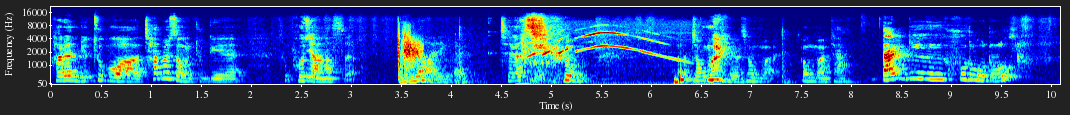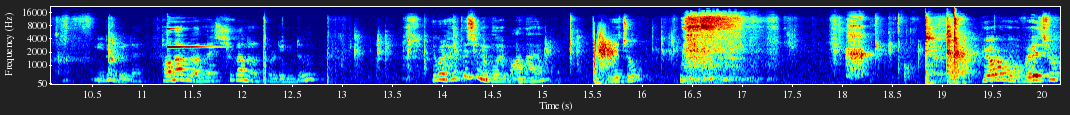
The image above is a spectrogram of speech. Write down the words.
다른 유튜버와 차별성을 두기에 보지 않았어요. 분명 아닌가요? 제가 지금 정말이에요, 정말, 정말. 자, 딸기 후루루 이름이 왜 이래? 전압이 맞는 시간으로 돌린도 이걸 해 드시는 분이 많아요? 왜죠? 여러분 왜죠?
